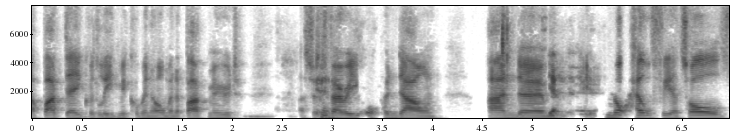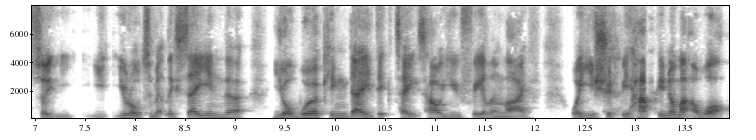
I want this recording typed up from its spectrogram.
A bad day could leave me coming home in a bad mood. So it's very up and down, and um, yeah. it's not healthy at all. So you're ultimately saying that your working day dictates how you feel in life, where you should be happy no matter what.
